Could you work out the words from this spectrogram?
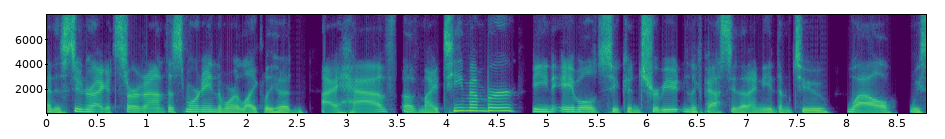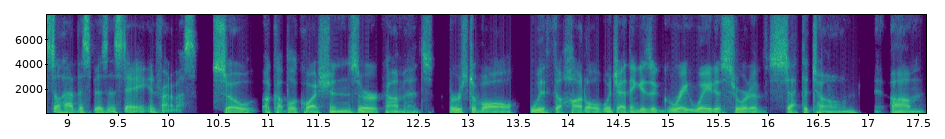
And the sooner i get started on it this morning the more likelihood i have of my team member being able to contribute in the capacity that i need them to while we still have this business day in front of us so a couple of questions or comments first of all with the huddle which i think is a great way to sort of set the tone um,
